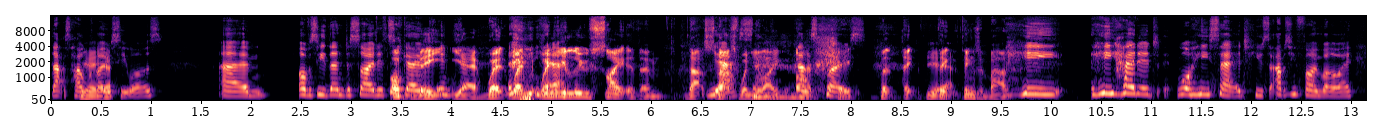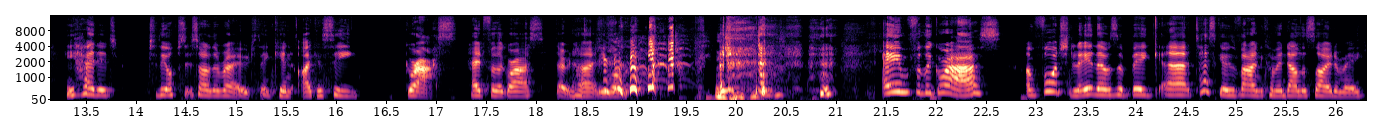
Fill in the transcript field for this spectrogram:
That's how Yeah, yeah. close he was. Um, obviously, then decided to Fuck go. me, in- yeah. When when, when you lose sight of them, that's that's when you're like, oh shit. close. But th- Yeah. th- things are bad. he he headed what he said he was absolutely fine by the way he headed to the opposite side of the road thinking i can see grass. Head for the grass. Don't hurt anyone. Aim for the grass. Unfortunately there was a big uh, tesco's van coming down the side of me.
